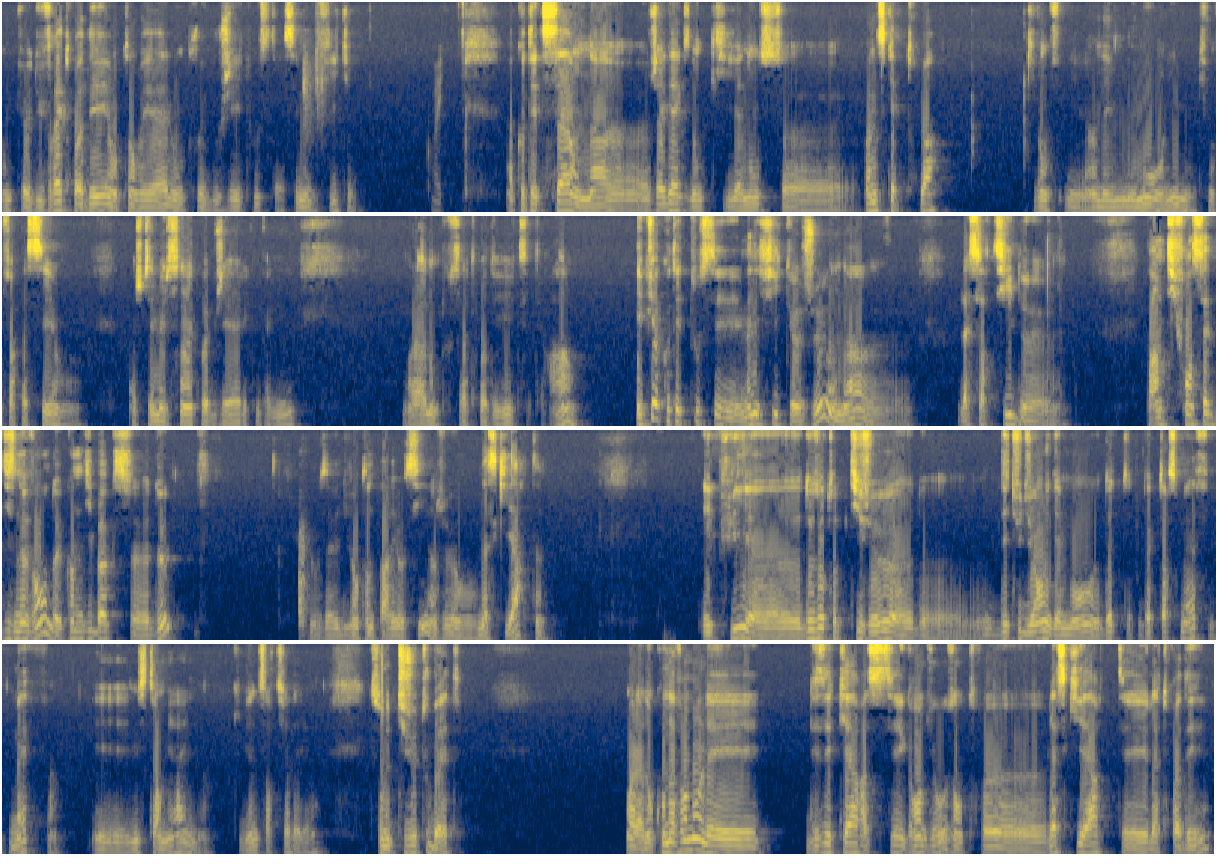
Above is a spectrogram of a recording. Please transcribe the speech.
Donc euh, du vrai 3D en temps réel, où on pouvait bouger et tout, c'était assez magnifique. Oui. À côté de ça, on a euh, Jagex donc, qui annonce euh, RuneScape 3, qui vont, un MMO en ligne, qui vont faire passer en HTML5, WebGL et compagnie. Voilà, donc tout ça 3D, etc. Et puis à côté de tous ces magnifiques jeux, on a euh, la sortie de par un petit français de 19 ans de Candy Box 2. que Vous avez dû entendre parler aussi, un jeu en ASCII art. Et puis euh, deux autres petits jeux euh, d'étudiants également, Dr Smith, Meth et Mr Mime, qui viennent de sortir d'ailleurs, qui sont des petits jeux tout bêtes. Voilà, donc on a vraiment les, des écarts assez grandioses entre euh, l'ASCII art et la 3D.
